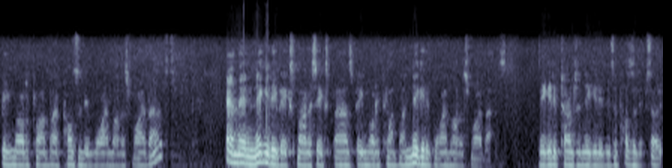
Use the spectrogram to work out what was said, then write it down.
being multiplied by positive y minus y bars, and then negative x minus x bars being multiplied by negative y minus y bars. Negative times a negative is a positive, so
